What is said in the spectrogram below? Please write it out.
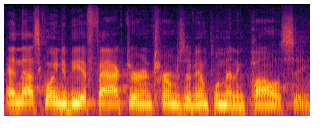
and that's going to be a factor in terms of implementing policy.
